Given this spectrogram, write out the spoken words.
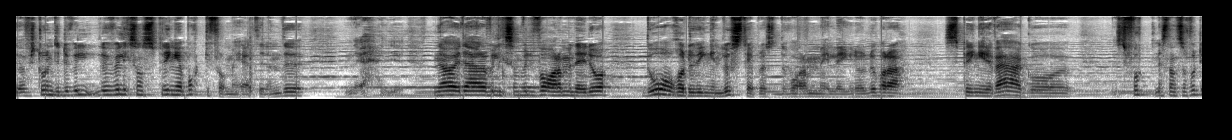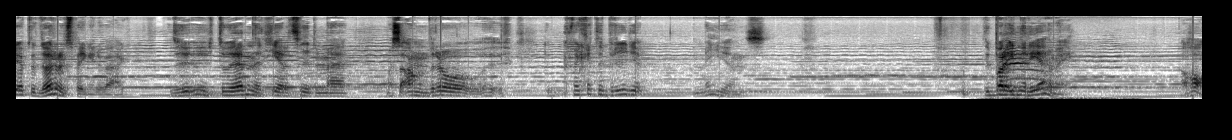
Jag förstår inte, du vill, du vill liksom springa bort ifrån mig hela tiden. Du, när jag är där och vill, liksom vill vara med dig, då, då har du ingen lust helt plötsligt att vara med mig längre. Och du bara springer iväg och så fort, nästan så fort jag öppnar dörren springer du iväg. Du är ute och ränner hela tiden med massa andra och... Du verkar inte bry dig om mig ens. Du bara ignorerar mig. Jaha.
